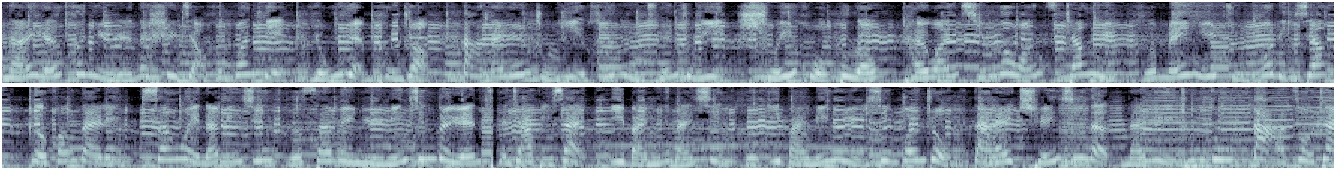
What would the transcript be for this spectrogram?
男人和女人的视角和观点永远碰撞，大男人主义和女权主义水火不容。台湾情歌王子张宇和美女主播李湘，各方带领三位男明星和三位女明星队员参加比赛，一百名男性和一百名女性观众带来全新的男女冲突大作战。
